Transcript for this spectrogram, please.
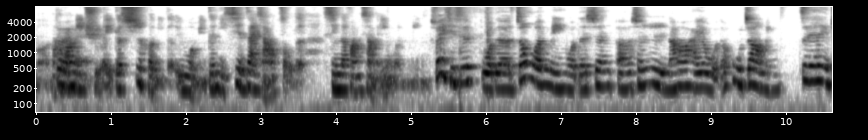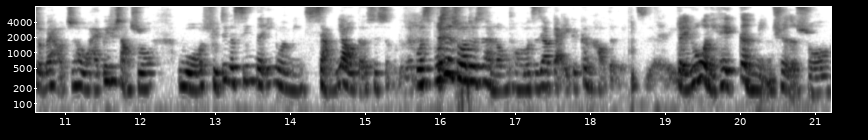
么，然后帮你取了一个适合你的英文名，跟你现在想要走的新的方向的英文名。所以其实我的中文名、我的生呃生日，然后还有我的护照名这件事情准备好之后，我还必须想说，我取这个新的英文名想要的是什么，对不对？不是不是说就是很笼统，我只是要改一个更好的名字而已。对，如果你可以更明确的说，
